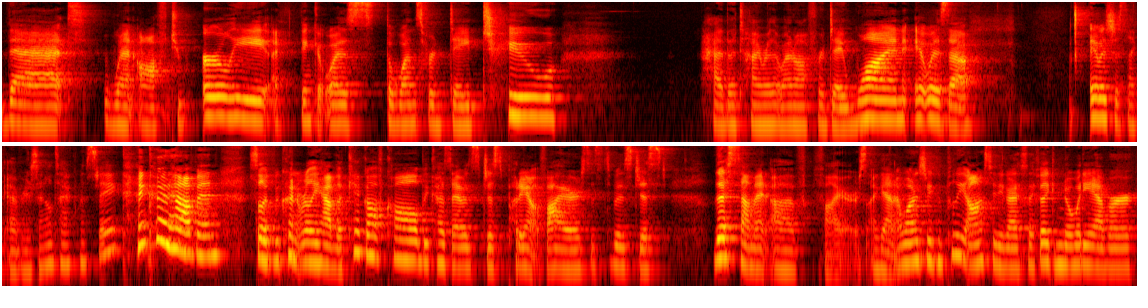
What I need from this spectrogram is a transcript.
that went off too early. I think it was the ones for day two had the timer that went off for day one. It was a it was just like every single tech mistake could happen. So like we couldn't really have the kickoff call because I was just putting out fires. This was just the summit of fires. Again, I wanted to be completely honest with you guys. I feel like nobody ever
